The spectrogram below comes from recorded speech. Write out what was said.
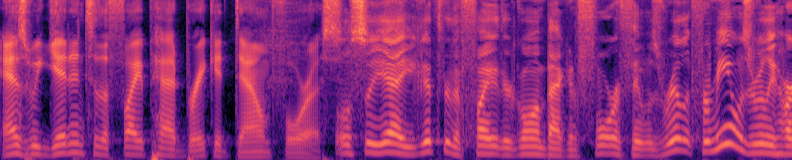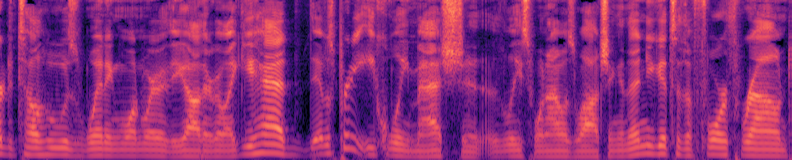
As we get into the fight pad, break it down for us. Well, so yeah, you get through the fight. They're going back and forth. It was really for me. It was really hard to tell who was winning one way or the other. Like you had, it was pretty equally matched at least when I was watching. And then you get to the fourth round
